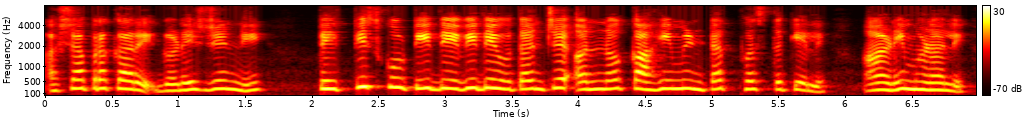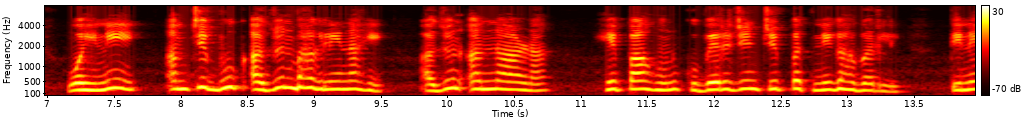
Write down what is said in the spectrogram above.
अशा प्रकारे गणेशजींनी तेहतीस कोटी देवी देवतांचे अन्न काही मिनिटात फस्त केले आणि म्हणाले वहिनी आमची भूक अजून भागली नाही. अजून अन्न आणा. हे पाहून कुबेरजींची पत्नी घाबरली. तिने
